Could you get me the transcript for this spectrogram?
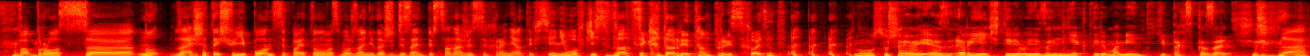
Вопрос, э, ну, знаешь, это еще японцы, поэтому, возможно, они даже дизайн персонажей сохранят и все неловкие ситуации, которые там происходят. Ну, слушай, RE4 вырезали некоторые моментики, так сказать. Да,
